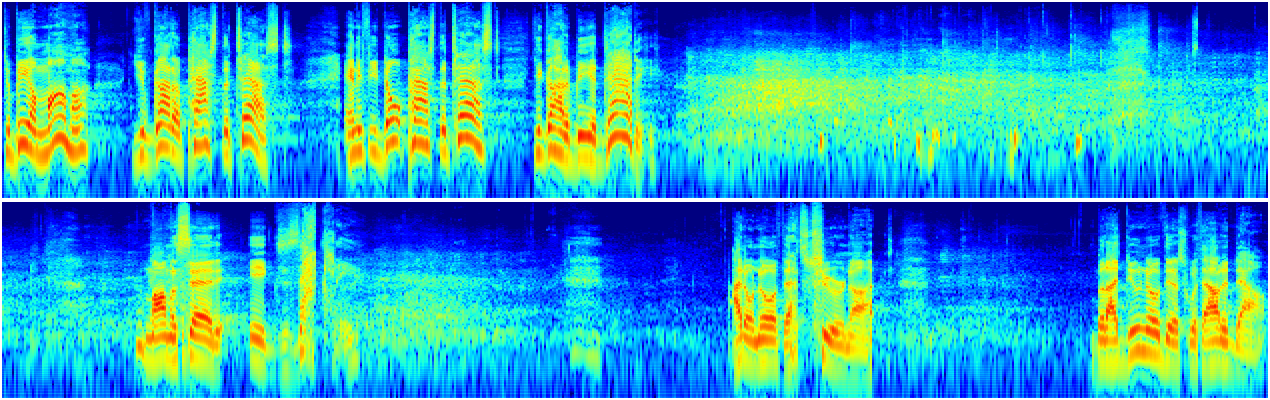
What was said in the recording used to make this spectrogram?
To be a mama, you've got to pass the test. And if you don't pass the test, you got to be a daddy. Mama said, Exactly. I don't know if that's true or not. But I do know this without a doubt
